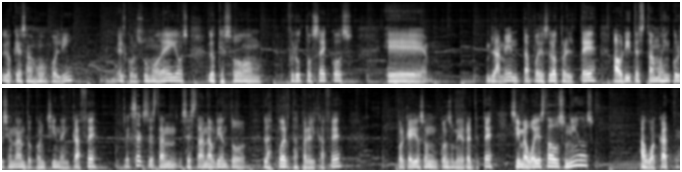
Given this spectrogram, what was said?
lo que es ajonjolí, el consumo de ellos, lo que son frutos secos, eh, la menta puede ser otro, el té. Ahorita estamos incursionando con China en café. Exacto. Se están, se están abriendo las puertas para el café porque ellos son consumidores de té. Si me voy a Estados Unidos, aguacate.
